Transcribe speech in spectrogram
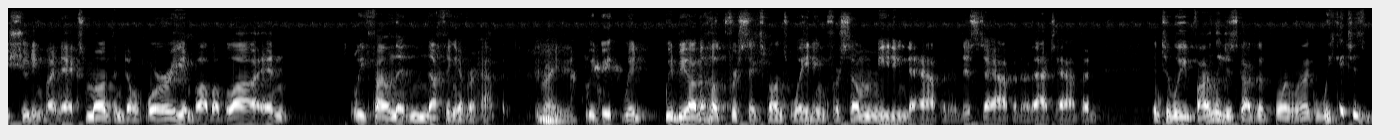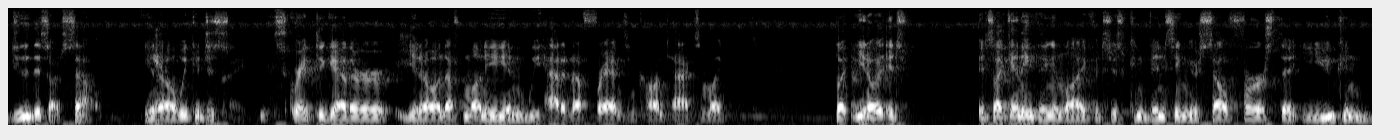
be shooting by next month, and don't worry, and blah blah blah. And we found that nothing ever happened. Right. We'd be we'd we'd be on the hook for six months waiting for some meeting to happen, or this to happen, or that to happen. until we finally just got to the point where like we could just do this ourselves. You know, we could just scrape together, you know, enough money and we had enough friends and contacts. I'm like, but you know, it's it's like anything in life. It's just convincing yourself first that you can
